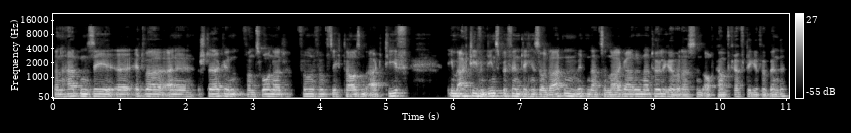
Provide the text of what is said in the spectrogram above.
dann hatten sie äh, etwa eine Stärke von 255.000 aktiv im aktiven Dienst befindlichen Soldaten mit Nationalgarde natürlich, aber das sind auch kampfkräftige Verbände.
